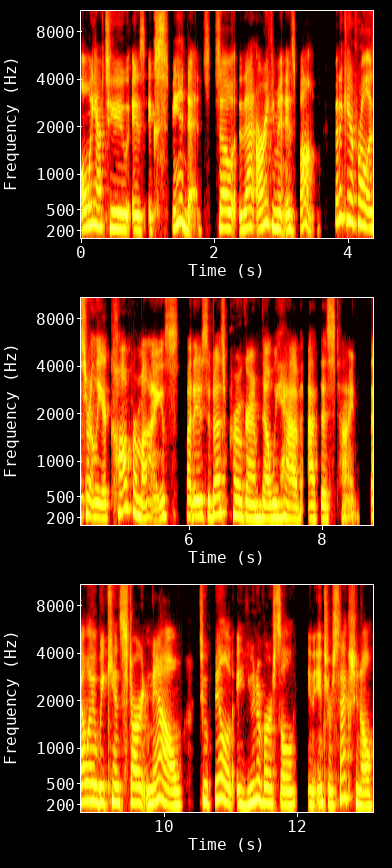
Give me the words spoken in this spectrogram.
All we have to do is expand it. So that argument is bunk. Medicare for All is certainly a compromise, but it is the best program that we have at this time. That way, we can start now to build a universal and intersectional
